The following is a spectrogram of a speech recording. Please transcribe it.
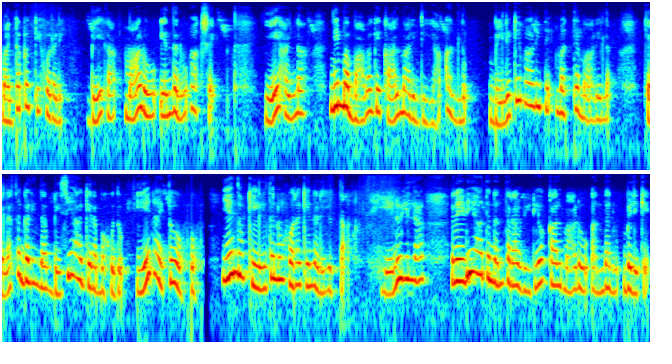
ಮಂಟಪಕ್ಕೆ ಹೊರಡಿ, ಬೇಗ ಮಾಡು ಎಂದನು ಅಕ್ಷಯ್. ಏ ಅಣ್ಣ, ನಿಮ್ಮ ಬಾವಗೆ ಕಾಲ್ ಮಾಡಿದ್ದೀಯಾ ಅಂದ್ಲು. ಬೆಳಿಗ್ಗೆ ಮಾಡಿದ್ದೆ, ಮತ್ತೆ ಮಾಡಿಲ್ಲ. ಕೆಲಸಗಳಿಂದ ಬ್ಯುಸಿ ಆಗಿರಬಹುದು, ಏನಾಯಿತು? ಎಂದು ಕೇಳಿದನು ಹೊರಗೆ ನಡೆಯುತ್ತಾ. ಏನೂ ಇಲ್ಲ ರೆಡಿಯಾದ ನಂತರ ವಿಡಿಯೋ ಕಾಲ್ ಮಾಡು ಅಂದನು ಬೆಳಿಗ್ಗೆ.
